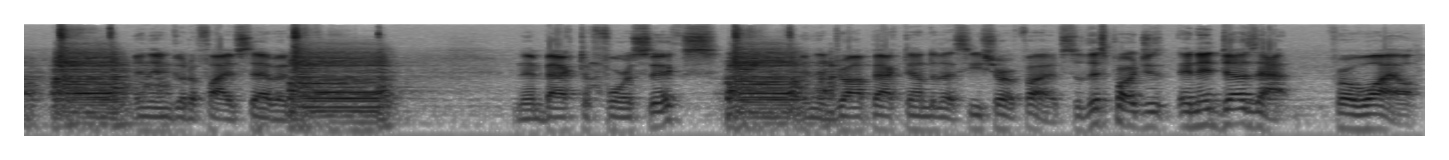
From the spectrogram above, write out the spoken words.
And then go to 5, 7. And then back to 4, 6. And then drop back down to that C sharp 5. So this part just, and it does that for a while.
